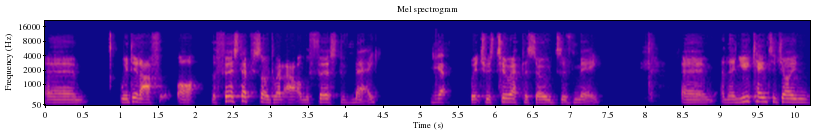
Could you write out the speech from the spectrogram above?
Um, we did have oh, the first episode went out on the first of May, Yeah. which was two episodes of me, um, and then you came to join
